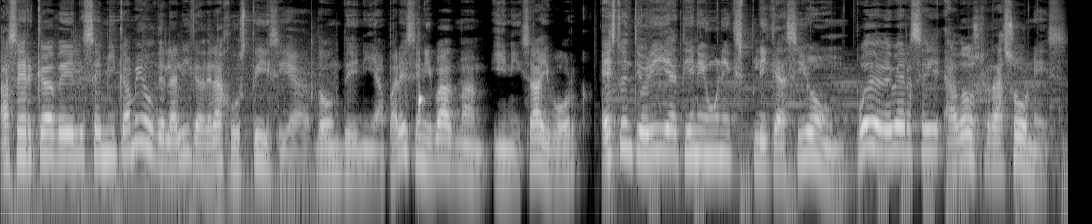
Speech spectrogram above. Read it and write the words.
Acerca del semicameo de la Liga de la Justicia, donde ni aparece ni Batman ni Cyborg, esto en teoría tiene una explicación, puede deberse a dos razones.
